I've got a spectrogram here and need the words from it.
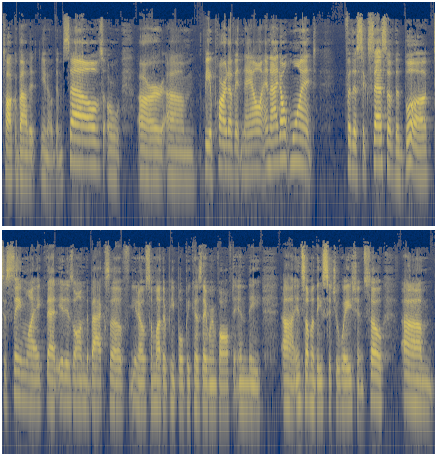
talk about it, you know, themselves or or um, be a part of it now. And I don't want for the success of the book to seem like that it is on the backs of you know some other people because they were involved in the uh, in some of these situations. So um,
